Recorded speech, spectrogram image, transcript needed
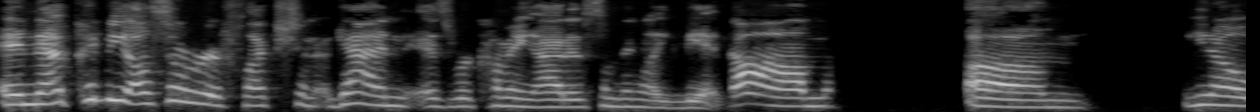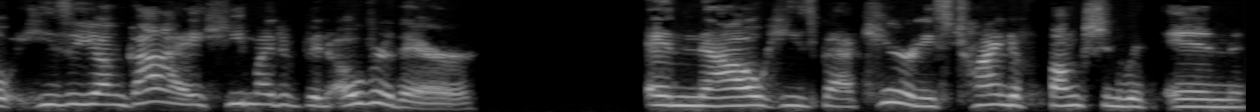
And that could be also a reflection again as we're coming out of something like Vietnam. Um, you know, he's a young guy, he might have been over there and now he's back here and he's trying to function within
